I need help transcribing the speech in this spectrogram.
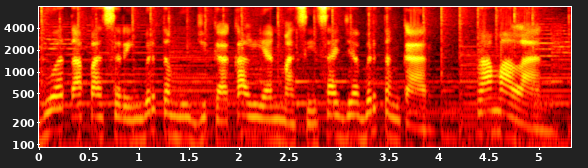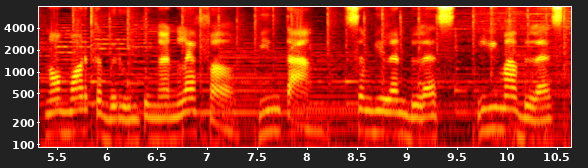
buat apa sering bertemu jika kalian masih saja bertengkar? Ramalan, nomor keberuntungan level, bintang, 19, 15, 38,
